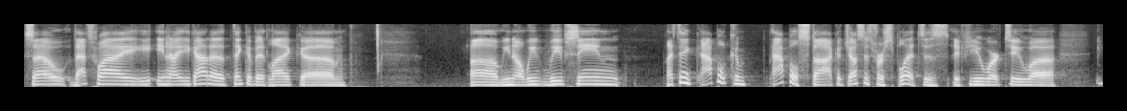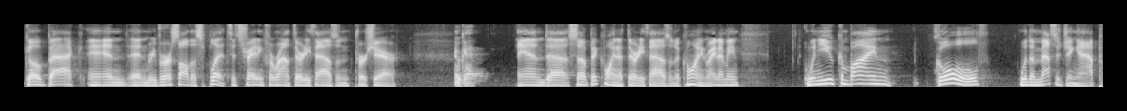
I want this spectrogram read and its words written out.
So that's why, you know, you got to think of it like, um, uh, you know, we, we've seen, I think Apple, Apple stock adjusted for splits is if you were to, uh, go back and and reverse all the splits, it's trading for around thirty thousand per share. Okay. And uh, so Bitcoin at thirty thousand a coin, right? I mean, when you combine gold with a messaging app,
